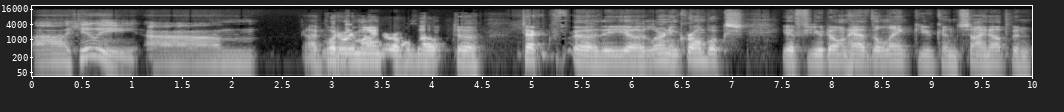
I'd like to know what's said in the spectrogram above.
Uh, Hewie, um, I put a reminder up about uh, tech, uh, the uh, learning Chromebooks. If you don't have the link, you can sign up and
